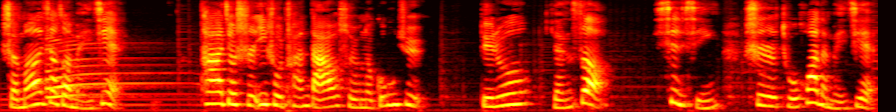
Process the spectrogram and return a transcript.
什么叫做媒介？它就是艺术传达所用的工具。比如颜色、线形是图画的媒介，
